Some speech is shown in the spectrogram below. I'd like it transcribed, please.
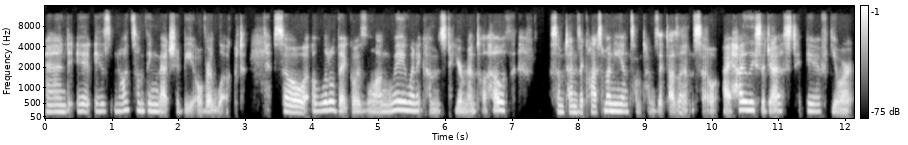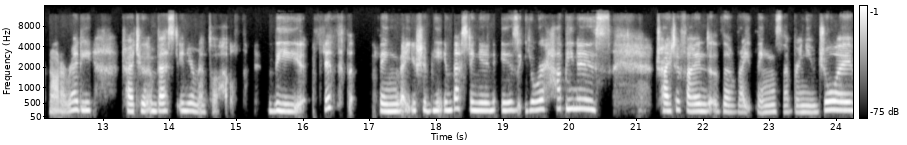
and it is not something that should be overlooked. So, a little bit goes a long way when it comes to your mental health. Sometimes it costs money and sometimes it doesn't. So I highly suggest if you're not already, try to invest in your mental health. The fifth thing that you should be investing in is your happiness. Try to find the right things that bring you joy.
